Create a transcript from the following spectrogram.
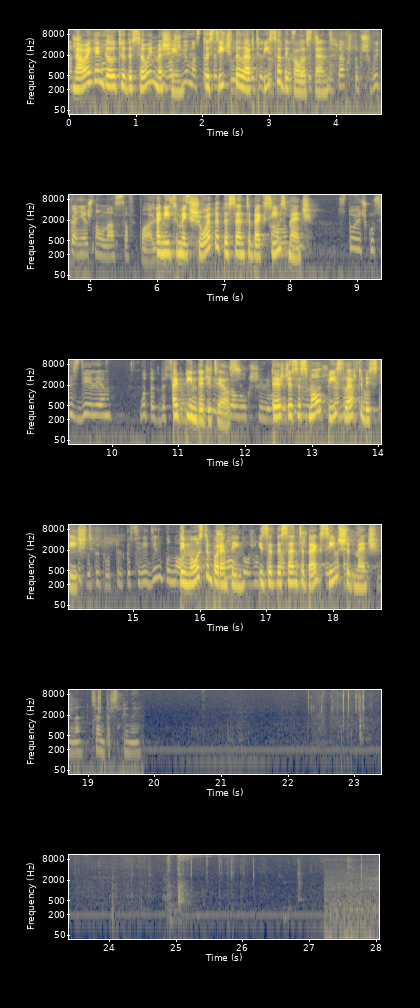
Now I can go to the sewing machine to stitch the left piece of the collar stand. I need to make sure that the center back seams match. I pinned the details. There's just a small piece left to be stitched. The most important thing is that the center back seam should match.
